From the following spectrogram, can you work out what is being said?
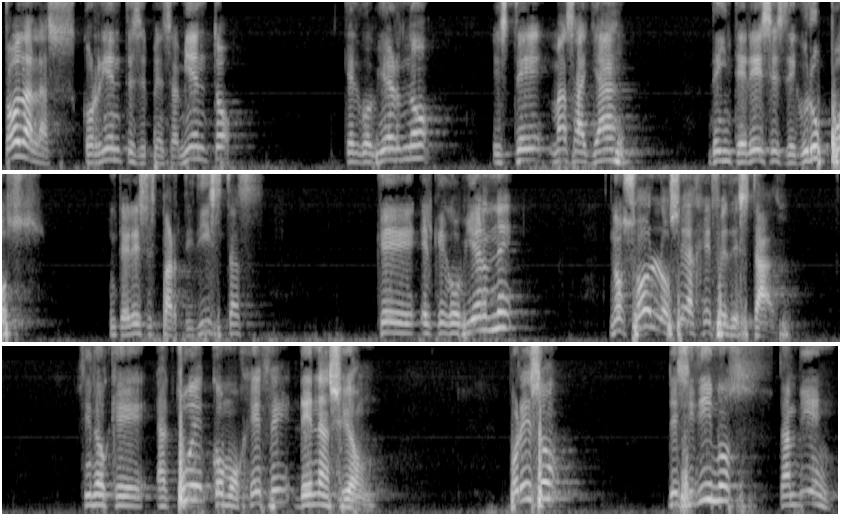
todas las corrientes de pensamiento, que el gobierno esté más allá de intereses de grupos, intereses partidistas, que el que gobierne no solo sea jefe de Estado, sino que actúe como jefe de nación. Por eso decidimos también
